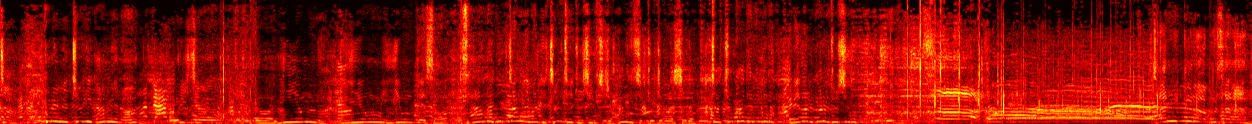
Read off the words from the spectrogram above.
자, 그러면 저기 가면은 우리 저 어, 이영미, 이영미, 이원기 대표님께서 사무국장님한테 전 체 주십시오. 한 개씩 주지 마시고. 자, 축하드립니다. 메달 걸어주시고. 잘 이끌어, 부산.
